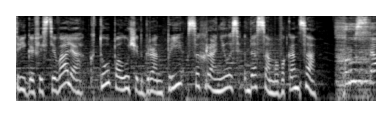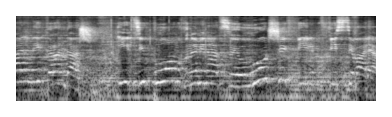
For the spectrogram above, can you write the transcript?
Интрига фестиваля «Кто получит гран-при» сохранилась до самого конца. «Хрустальный карандаш» и диплом в номинации «Лучший фильм фестиваля».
